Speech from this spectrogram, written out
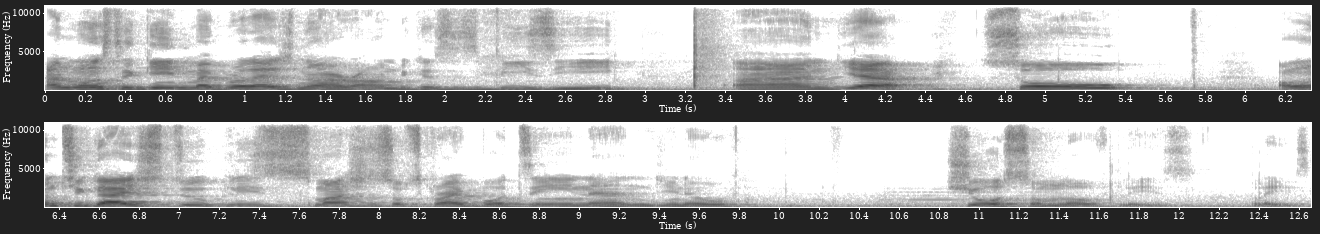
and once again, my brother is not around because he's busy. And yeah, so I want you guys to please smash the subscribe button and you know show us some love, please, please.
